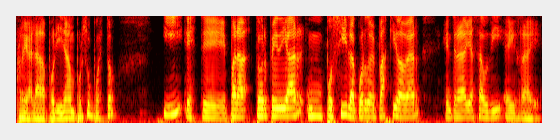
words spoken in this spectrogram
regalada por Irán, por supuesto, y este para torpedear un posible acuerdo de paz que iba a haber entre Arabia Saudí e Israel,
